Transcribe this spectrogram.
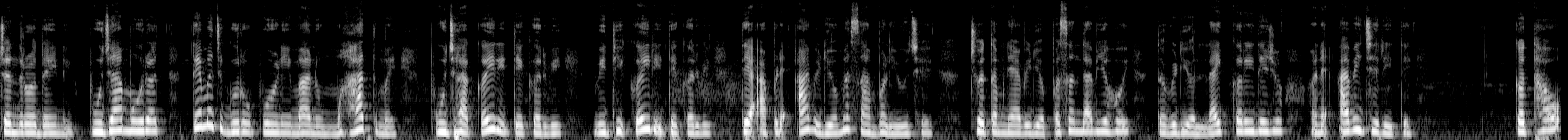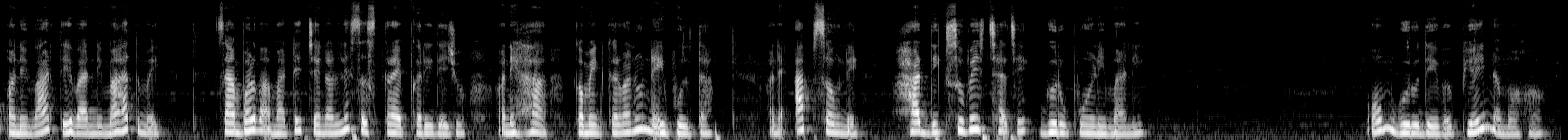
ચંદ્રોદયની પૂજા મુહૂર્ત તેમજ ગુરુ પૂર્ણિમાનું મહાત્મય પૂજા કઈ રીતે કરવી, વિધિ કઈ રીતે કરવી તે આપણે આ વિડીયોમાં સાંભળ્યું છે. જો તમને આ વીડિયો પસંદ આવ્યો હોય તો વીડિયો લાઇક કરી દેજો અને આવી જ રીતે કથાઓ અને વાર તહેવારની મહાત્મય સાંભળવા માટે ચેનલને સબસ્ક્રાઈબ કરી દેજો અને હા, કમેન્ટ કરવાનું નહીં ભૂલતા. અને આપ સૌને હાર્દિક શુભેચ્છા છે ગુરુ પૂર્ણિમાની. ઓમ ગુરુદેવભ્યય નમઃ.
